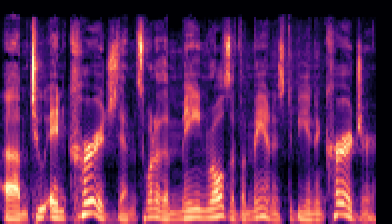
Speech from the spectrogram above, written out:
um, to encourage them. It's one of the main roles of a man is to be an encourager.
